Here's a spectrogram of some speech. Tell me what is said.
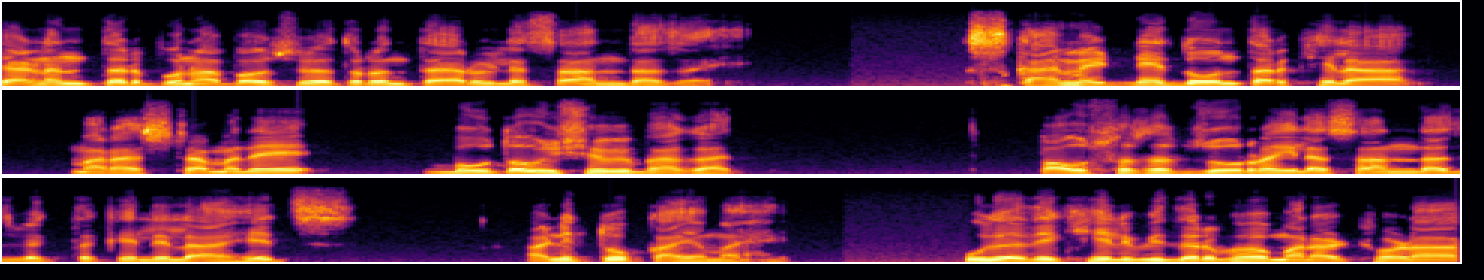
त्यानंतर पुन्हा पावसाळी वातावरण तयार होईल असा अंदाज आहे. स्कायमेटने दोन तारखेला महाराष्ट्रामध्ये बहुतांश विभागात पावसाचा जोर राहील असा अंदाज व्यक्त केलेला आहेच आणि तो कायम आहे. उद्या देखील विदर्भ मराठवाडा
